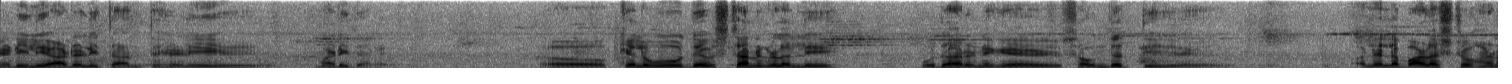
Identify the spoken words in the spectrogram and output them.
ನಡೀಲಿ ಆಡಳಿತ ಅಂತ ಹೇಳಿ ಮಾಡಿದ್ದಾರೆ. ಕೆಲವು ದೇವಸ್ಥಾನಗಳಲ್ಲಿ ಉದಾಹರಣೆಗೆ ಸೌಂದತ್ತಿ ಅಲ್ಲೆಲ್ಲ ಭಾಳಷ್ಟು ಹಣ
